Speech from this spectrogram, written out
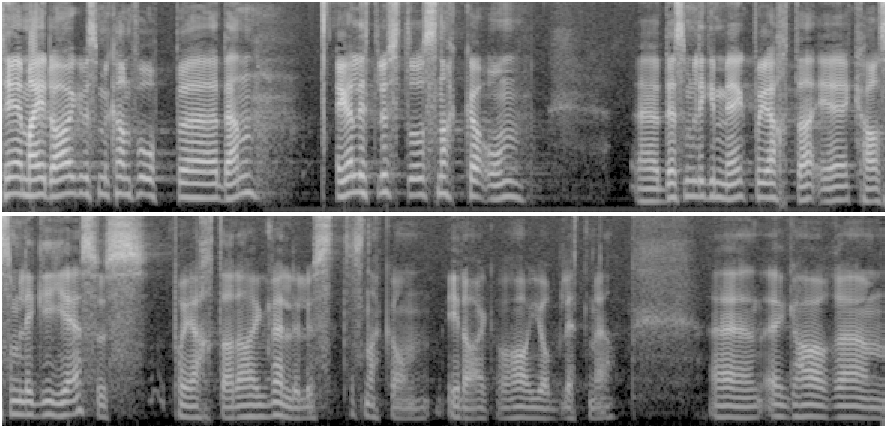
Temaet i dag, hvis vi kan få opp eh, den Jeg har litt lyst til å snakke om eh, Det som ligger meg på hjertet, er hva som ligger Jesus på hjertet. Det har jeg veldig lyst til å snakke om i dag og har jobbet litt med. Eh, jeg har eh,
